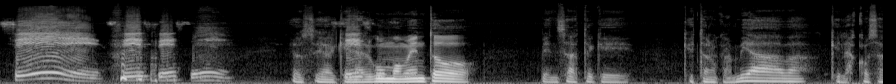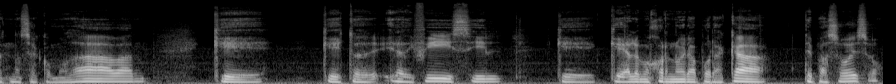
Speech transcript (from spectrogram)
Sí, sí, sí, sí. o sea, que en algún momento pensaste que, esto no cambiaba, que las cosas no se acomodaban, que, que esto era difícil, que, que a lo mejor no era por acá. ¿Te pasó eso?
